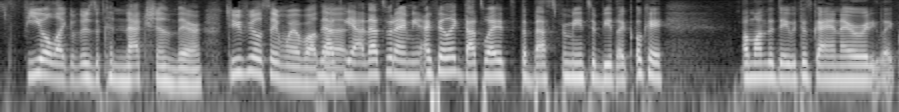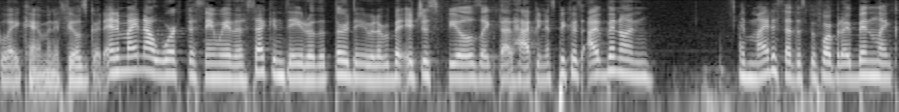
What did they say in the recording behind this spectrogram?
feel like if there's a connection there. Do you feel the same way about That's that? yeah, that's what I mean. I feel like that's why it's the best for me to be like, okay, I'm on the date with this guy and I already like like him and it feels good. And it might not work the same way the second date or the third date or whatever, but it just feels like that happiness because I've been on I might have said this before, but I've been like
